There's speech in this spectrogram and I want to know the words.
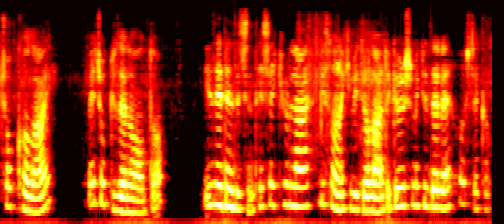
Çok kolay ve çok güzel oldu. İzlediğiniz için teşekkürler. Bir sonraki videolarda görüşmek üzere. Hoşçakalın.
